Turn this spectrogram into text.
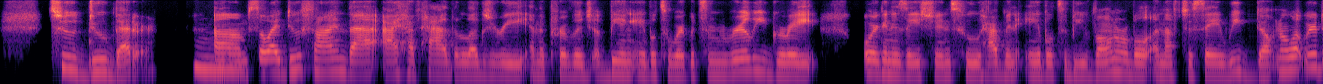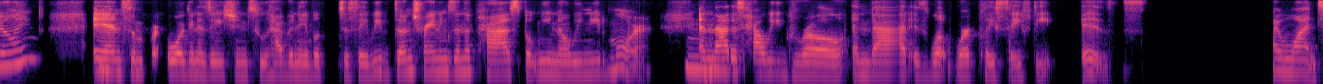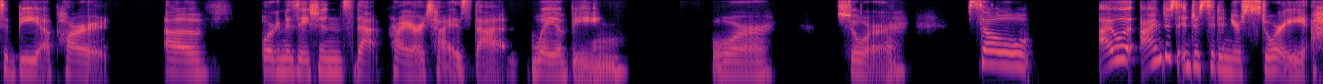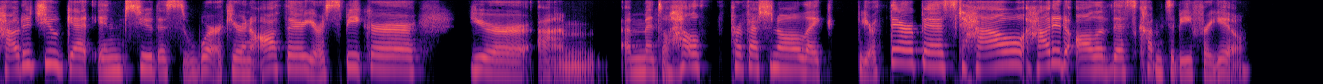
to do better. Mm-hmm. Um, so I do find that I have had the luxury and the privilege of being able to work with some really great organizations who have been able to be vulnerable enough to say we don't know what we're doing and mm-hmm. some organizations who have been able to say we've done trainings in the past but we know we need more mm-hmm. and that is how we grow and that is what workplace safety is i want to be a part of organizations that prioritize that way of being for sure so I w- I'm just interested in your story. How did you get into this work? You're an author, you're a speaker, you're um, a mental health professional, like you're a therapist. How how did all of this come to be for you?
